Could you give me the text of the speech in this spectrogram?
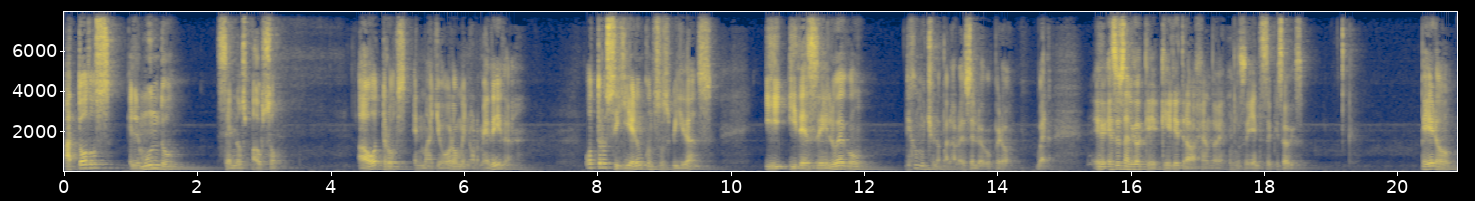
A todos el mundo se nos pausó a otros en mayor o menor medida. Otros siguieron con sus vidas y, desde luego, dijo mucho la palabra desde luego, pero bueno, eso es algo que, que iré trabajando en los siguientes episodios. Pero,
